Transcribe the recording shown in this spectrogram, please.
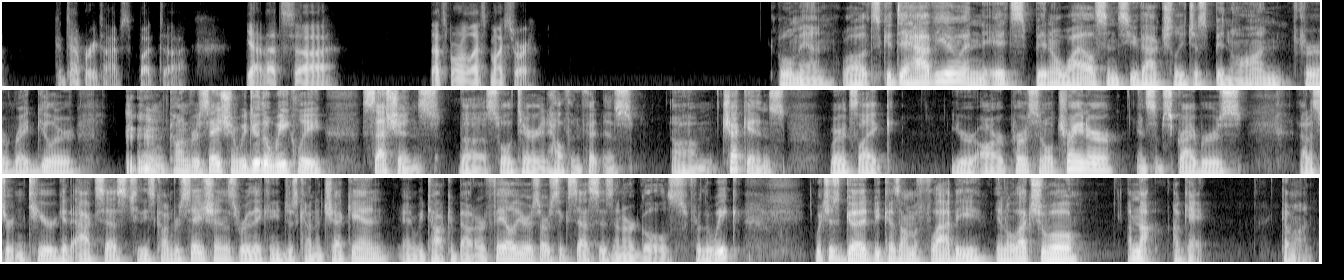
contemporary times. But uh, yeah, that's uh, that's more or less my story. Cool, man. Well, it's good to have you, and it's been a while since you've actually just been on for a regular conversation. We do the weekly sessions, the Swoletariat Health and Fitness um, check-ins, where it's like you're our personal trainer and subscribers at a certain tier get access to these conversations where they can just kind of check in and we talk about our failures, our successes, and our goals for the week, which is good because I'm a flabby intellectual. I'm not, okay, come on.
